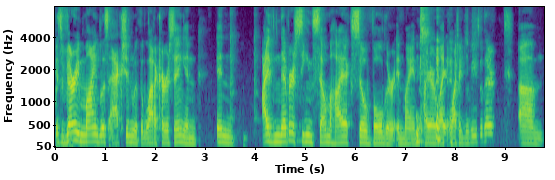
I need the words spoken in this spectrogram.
it's very mindless action with a lot of cursing and and I've never seen Salma Hayek so vulgar in my entire life watching movies with her. Um,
